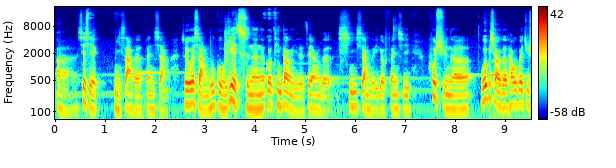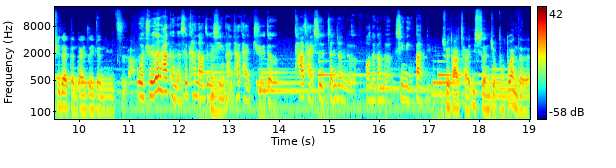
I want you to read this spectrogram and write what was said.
呃，谢谢米萨的分享。所以我想，如果叶慈呢能够听到你的这样的星象的一个分析。或许呢，我也不晓得他会不会继续在等待这个女子啊。我觉得他可能是看到这个星盘，嗯，他才觉得他才是真正的毛德刚的心灵伴侣，所以他才一生就不断的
